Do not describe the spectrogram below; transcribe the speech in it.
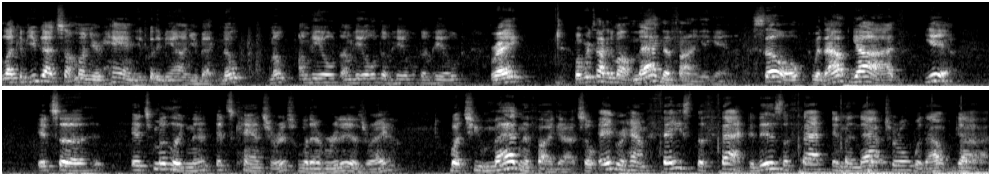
like if you got something on your hand, you put it behind your back. Nope, nope, I'm healed, I'm healed, I'm healed, I'm healed, right? But we're talking about magnifying again. So without God, yeah, it's a, it's malignant, it's cancerous, whatever it is, right? but you magnify God. So Abraham faced the fact. It is a fact in the natural without God.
